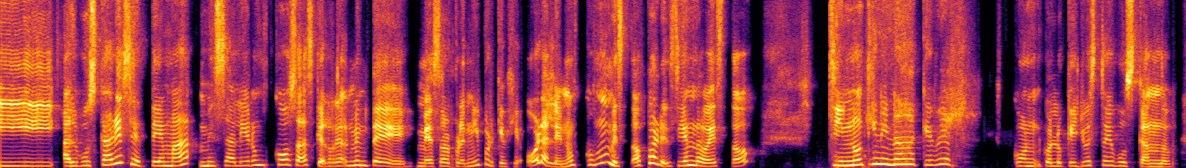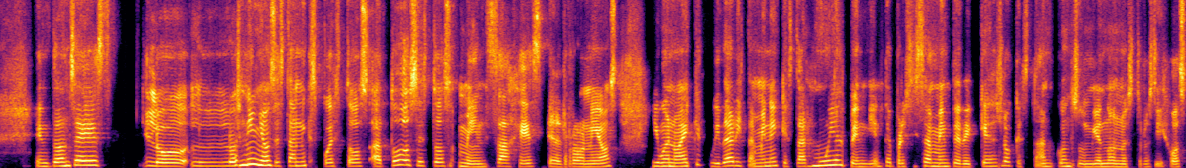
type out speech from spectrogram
y al buscar ese tema me salieron cosas que realmente me sorprendí porque dije, órale, ¿no? ¿Cómo me está apareciendo esto? Si no tiene nada que ver con, con lo que yo estoy buscando. Entonces, los niños están expuestos a todos estos mensajes erróneos y bueno, hay que cuidar y también hay que estar muy al pendiente precisamente de qué es lo que están consumiendo nuestros hijos.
